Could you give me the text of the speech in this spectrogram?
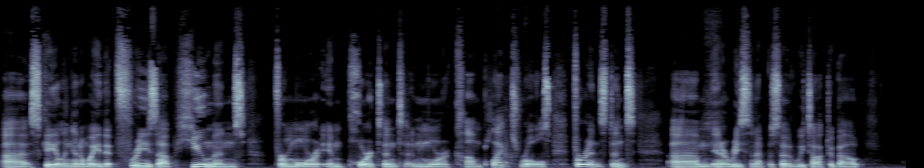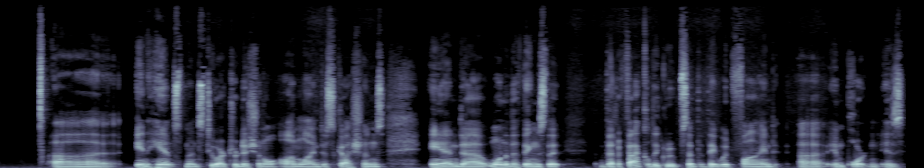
uh, scaling in a way that frees up humans for more important and more complex roles. For instance, um, in a recent episode, we talked about uh, enhancements to our traditional online discussions. And uh, one of the things that, that a faculty group said that they would find uh, important is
